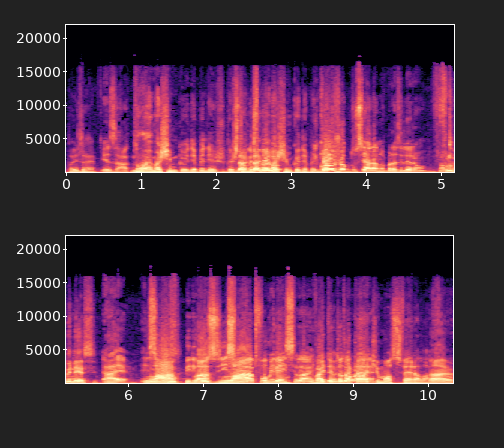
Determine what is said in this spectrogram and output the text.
pois é. Exato. Não é mais time que o Independente. Deixa Da- isso não é mais time que o E Independente. qual é o jogo do Ceará no Brasileirão? no Fluminense. Ah, é. Esse Lá. é um jogo perigosíssimo Lá, o porque Fluminense lá. vai ter toda Então, aquela é. atmosfera lá. Ah,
